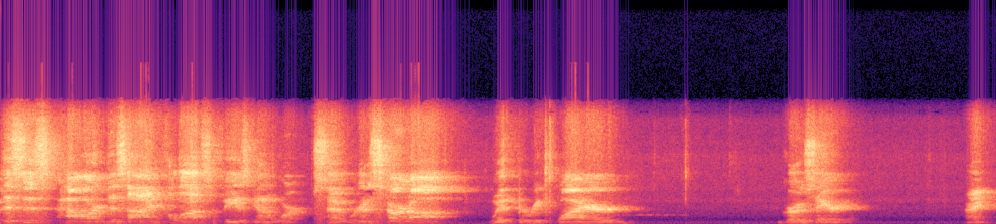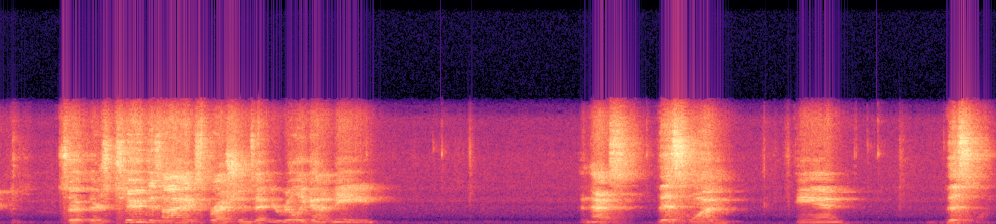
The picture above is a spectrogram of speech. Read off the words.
this is how our design philosophy is gonna work. So we're gonna start off with the required gross area. Right? So there's two design expressions that you're really gonna need. And that's this one and this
